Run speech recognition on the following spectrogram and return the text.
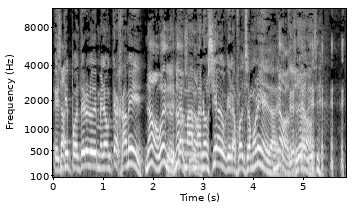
el Sa- tiempo anterior lo de me lo encaja a mí. No, bueno, no, Está más señor. manoseado que la falsa moneda. No, este, señor,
